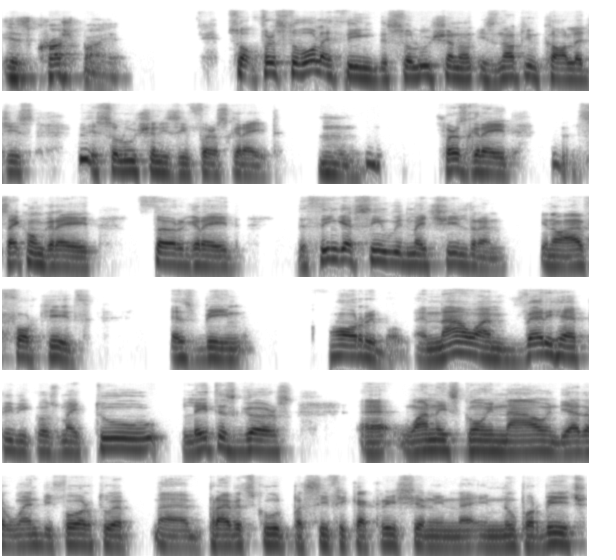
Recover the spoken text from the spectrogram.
is crushed by it? So first of all, I think the solution is not in colleges. The solution is in first grade. Mm. First grade, second grade, third grade. The thing I've seen with my children, you know, I have four kids, has been horrible. And now I'm very happy because my two latest girls uh, one is going now, and the other went before to a uh, private school, Pacifica Christian in uh, in Newport Beach,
